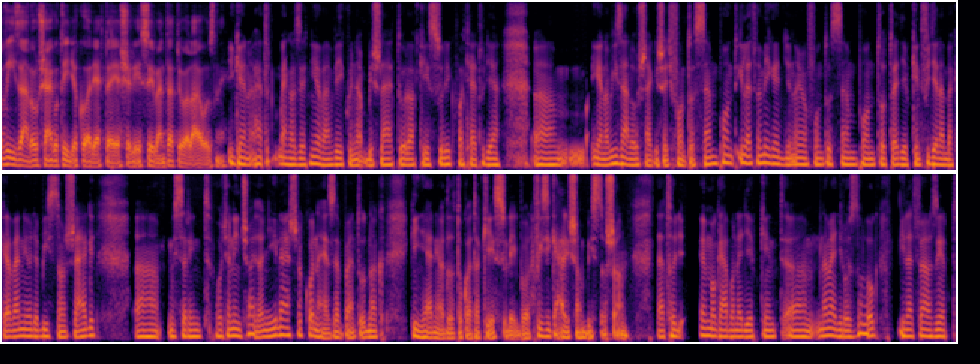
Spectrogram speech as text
a vízállóságot így akarják teljes egészében tető alá hozni. Igen, hát meg azért nyilván vékonyabb is lehet tőle a készülék, vagy hát ugye um, igen, a vízállóság is egy fontos szempont, illetve még egy nagyon fontos szempontot egyébként figyelembe kell venni, hogy a biztonság, uh, mi szerint, hogyha nincs rajta nyílás, akkor nehezebben tudnak kinyerni adatokat a készülékből, fizikálisan biztosan. Tehát, hogy önmagában egyébként nem egy rossz dolog, illetve azért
